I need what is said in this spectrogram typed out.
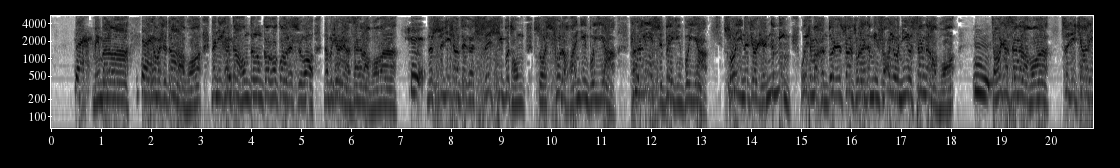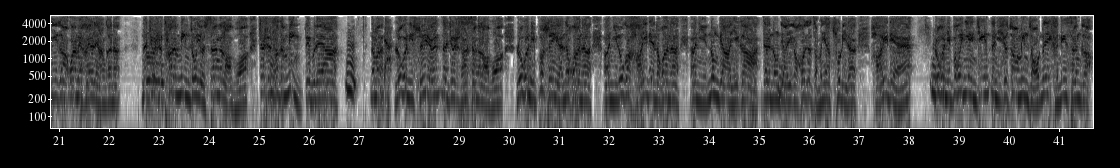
对明白了吗？对那个嘛是大老婆。那你看大红灯笼高高挂的时候，那不就是两三个老婆吗？是那实际上这个时期不同，所处的环境不一样，它的历史背景不一样，所以呢，就人的命，为什么很多人算出来的命说，哎呦，你有三个老婆，嗯怎么叫三个老婆啊？自己家里一个，外面还有两个呢，那就是他的命中有三个老婆，这是他的命，对不对啊？嗯那么，如果你随缘，那就是他三个老婆；如果你不随缘的话呢，啊，你如果好一点的话呢，啊，你弄掉一个，再弄掉一个，或者怎么样处理的好一点。如果你不会念经，那你就照命走，那你肯定三个。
